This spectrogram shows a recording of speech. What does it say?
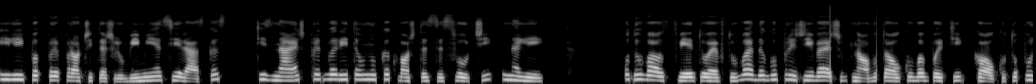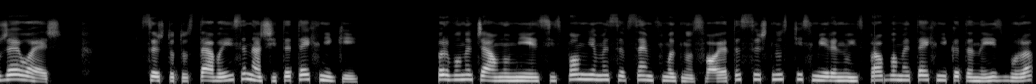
или пък препрочиташ любимия си разказ, ти знаеш предварително какво ще се случи, нали? Удоволствието е в това да го преживееш отново толкова пъти, колкото пожелаеш. Същото става и с нашите техники. Първоначално ние си спомняме съвсем смътно своята същност и смирено изпробваме техниката на избора,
